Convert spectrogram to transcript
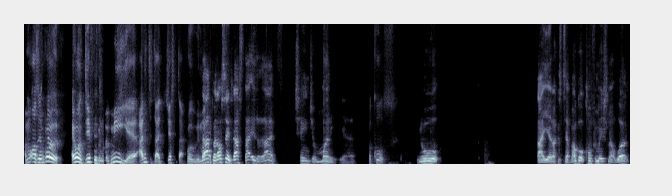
I'm not asking, bro. Everyone's different. With me, yeah, I need to digest that, bro. That, but I'm saying that's that is a life change your money. Yeah, of course. you're like yeah, like I said, I got confirmation at work,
